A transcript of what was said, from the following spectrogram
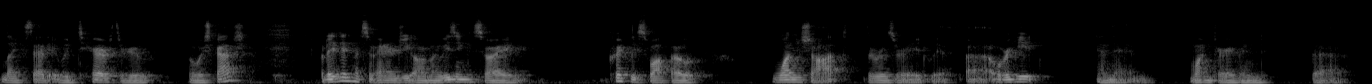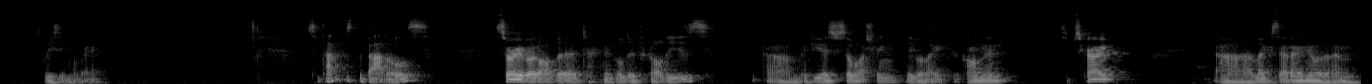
Like I said, it would tear through a Whiscash. But I did have some energy on my Weezing, so I quickly swap out one shot the Roserade with uh, Overheat, and then one Fairy Wind the Weezing away. So that was the battles. Sorry about all the technical difficulties. Um, if you guys are still watching, leave a like or comment, subscribe. Uh, like I said, I know that I'm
